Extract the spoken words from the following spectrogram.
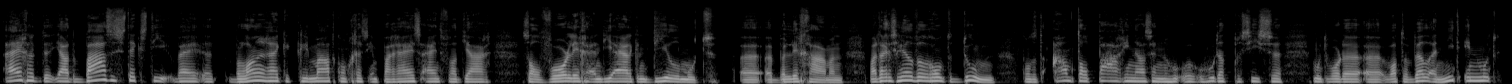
eigenlijk de, ja, de basistekst die bij het belangrijke klimaatcongres in Parijs eind van het jaar zal voorliggen en die eigenlijk een deal moet uh, belichamen. Maar daar is heel veel rond te doen. Rond het aantal pagina's en ho hoe dat precies uh, moet worden, wat er wel en niet in moet.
